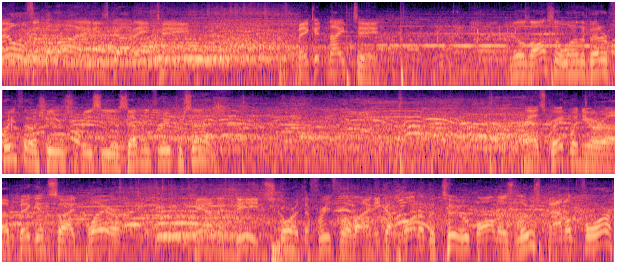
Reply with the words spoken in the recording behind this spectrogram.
Mills at the line. He's got 18. Make it 19. Mills also one of the better free throw shooters for VCU, 73%. That's great when you're a big inside player. Can indeed score at the free throw line. He got one of the two. Ball is loose, battled for.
